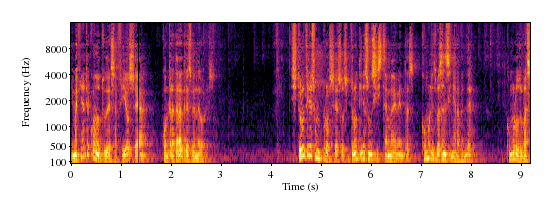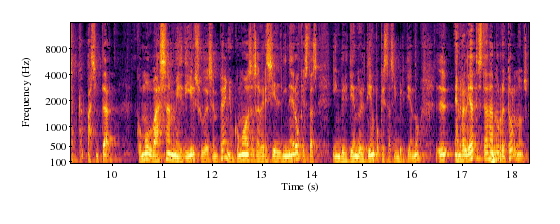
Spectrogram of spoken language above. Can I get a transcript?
Imagínate cuando tu desafío sea contratar a tres vendedores. Si tú no tienes un proceso, si tú no tienes un sistema de ventas, ¿cómo les vas a enseñar a vender? ¿Cómo los vas a capacitar? ¿Cómo vas a medir su desempeño? ¿Cómo vas a saber si el dinero que estás invirtiendo, el tiempo que estás invirtiendo, en realidad te está dando retornos?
